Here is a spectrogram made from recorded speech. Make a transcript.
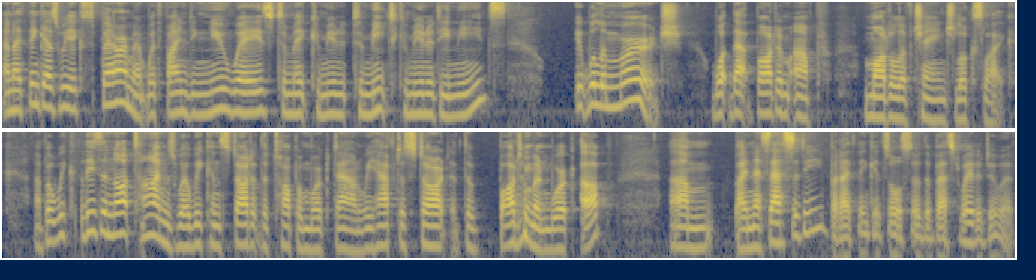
And I think as we experiment with finding new ways to, make communi- to meet community needs, it will emerge what that bottom up model of change looks like. Uh, but we, these are not times where we can start at the top and work down. We have to start at the bottom and work up um, by necessity, but I think it's also the best way to do it.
